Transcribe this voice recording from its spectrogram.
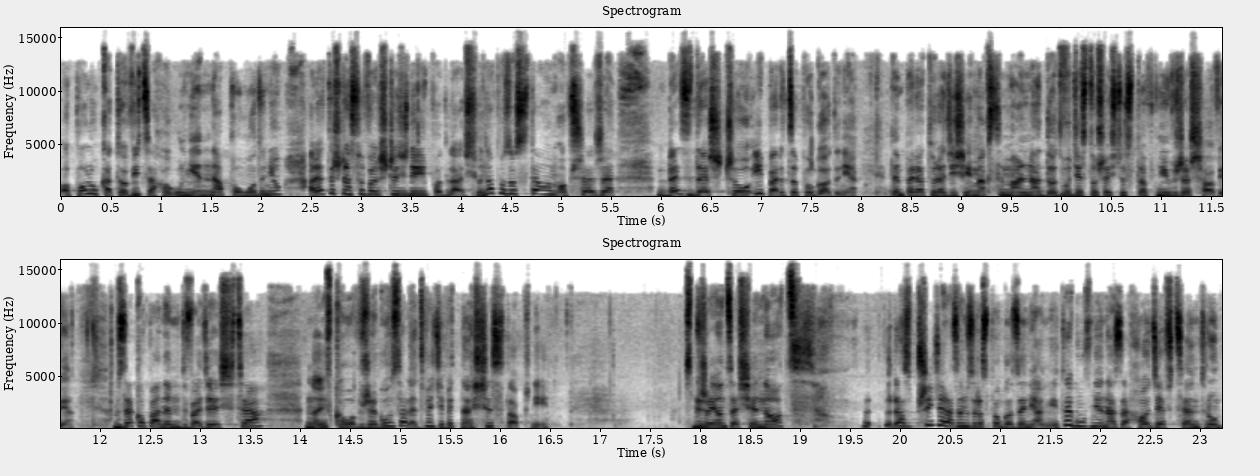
Opolu, Katowicach, ogólnie na południu, ale też na Suwalszczyźnie i Podlasiu. Na pozostałym obszarze bez deszczu i bardzo pogodnie. Temperatura dzisiaj maksymalna do 26 stopni w Rzeszowie. W Zakopanem 20, no i w Kołobrzegu zaledwie 19 stopni. Zbliżająca się noc raz, przyjdzie razem z rozpogodzeniami. Te głównie na zachodzie, w centrum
